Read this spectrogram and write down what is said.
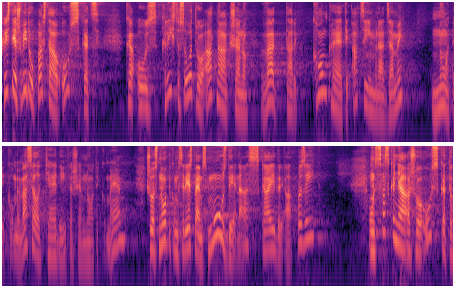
Kristiešu vidū pastāv uzskats, ka uz Kristus otro atnākšanu ved tādi konkrēti acīm redzami notikumi, vesela ķēdīte ar šiem notikumiem. Šos notikumus ir iespējams mūsdienās skaidri atpazīt, un saskaņā ar šo uzskatu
